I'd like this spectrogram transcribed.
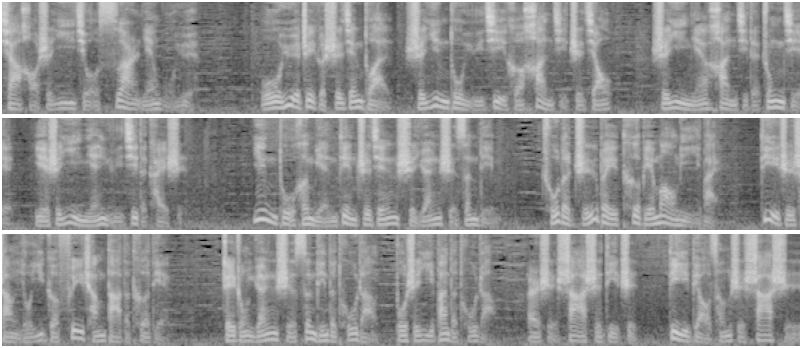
恰好是一九四二年五月。五月这个时间段是印度雨季和旱季之交，是一年旱季的终结，也是一年雨季的开始。印度和缅甸之间是原始森林，除了植被特别茂密以外，地质上有一个非常大的特点：这种原始森林的土壤不是一般的土壤，而是沙石地质，地表层是沙石，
